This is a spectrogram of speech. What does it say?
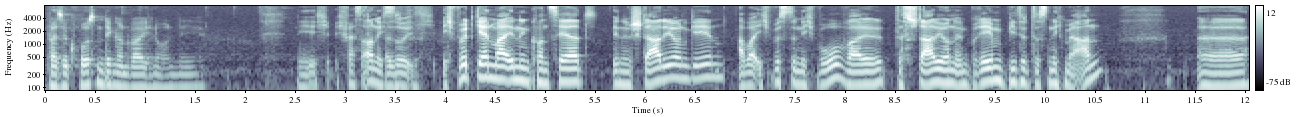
bei so großen Dingern war ich noch nie. Nee, ich, ich weiß auch nicht Also so. ich- Ich, würde gern mal in ein Konzert in ein Stadion gehen, aber ich wüsste nicht wo, weil das Stadion in Bremen bietet das nicht mehr an. Äh,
